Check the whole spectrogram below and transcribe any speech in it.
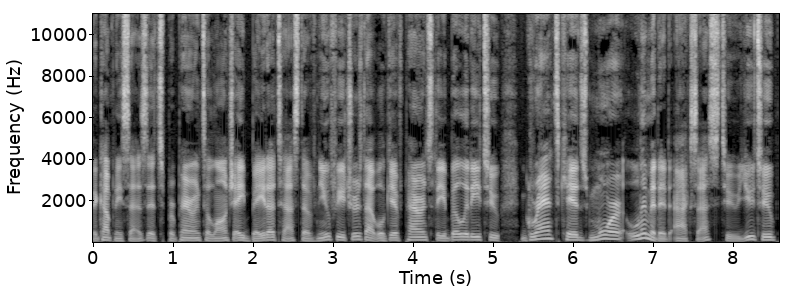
The company says it's preparing to launch a beta test of new features that will give parents the ability to grant kids more limited access to YouTube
